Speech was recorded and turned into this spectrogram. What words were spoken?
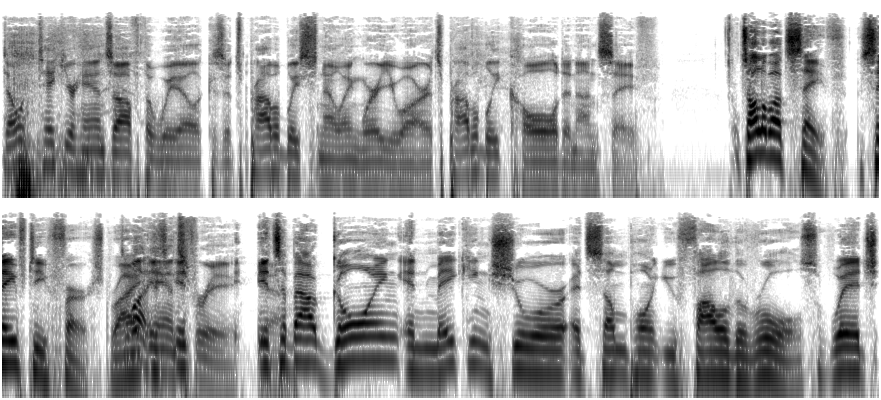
don't take your hands off the wheel because it's probably snowing where you are. It's probably cold and unsafe. It's all about safe safety first, right? It's- hands-free, It's about going and making sure at some point you follow the rules, which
